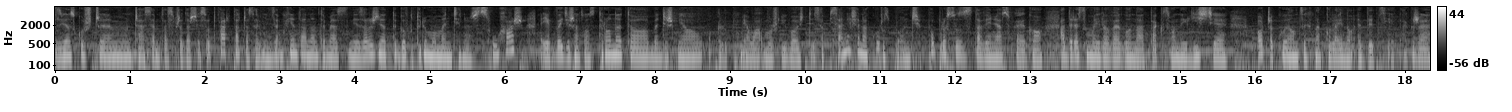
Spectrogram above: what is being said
w związku z czym czasem ta sprzedaż jest otwarta, czasem jest zamknięta, natomiast niezależnie od tego, w którym momencie nas słuchasz, jak wejdziesz na tą stronę, to będziesz miał lub miała możliwość zapisania się na kurs bądź po prostu zostawienia swojego adresu mailowego na tak zwanej liście oczekujących na kolejną edycję. Także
